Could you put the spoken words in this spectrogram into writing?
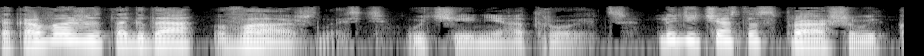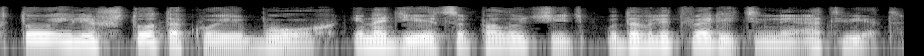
Какова же тогда важность учения о Троице? Люди часто спрашивают, кто или что такое Бог, и надеются получить удовлетворительный ответ.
